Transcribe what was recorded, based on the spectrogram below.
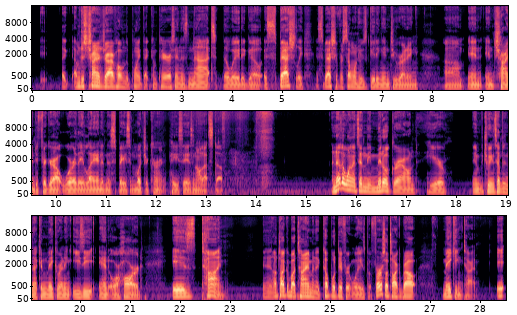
I'm just trying to drive home the point that comparison is not the way to go, especially especially for someone who's getting into running um, and and trying to figure out where they land in this space and what your current pace is and all that stuff. Another one that's in the middle ground here, in between something that can make running easy and or hard, is time. And I'll talk about time in a couple different ways, but first I'll talk about making time. It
